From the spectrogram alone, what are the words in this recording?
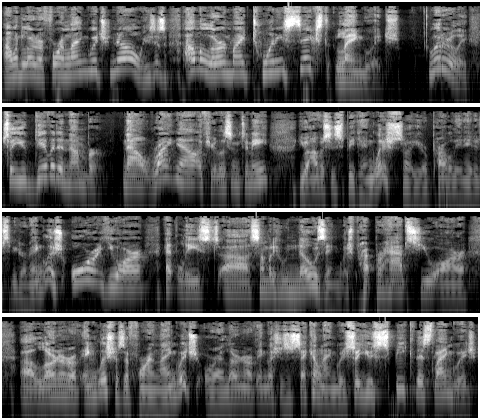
I want to learn a foreign language? No, he says, I'm going to learn my 26th language. Literally. So you give it a number. Now, right now, if you're listening to me, you obviously speak English, so you're probably a native speaker of English, or you are at least uh, somebody who knows English. Perhaps you are a learner of English as a foreign language, or a learner of English as a second language, so you speak this language.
